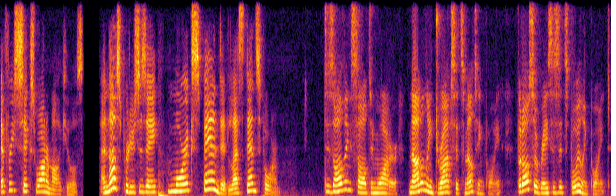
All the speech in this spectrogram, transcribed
every six water molecules, and thus produces a more expanded, less dense form. Dissolving salt in water not only drops its melting point, but also raises its boiling point.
